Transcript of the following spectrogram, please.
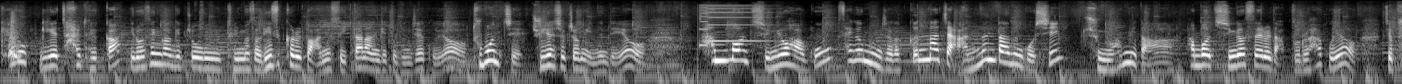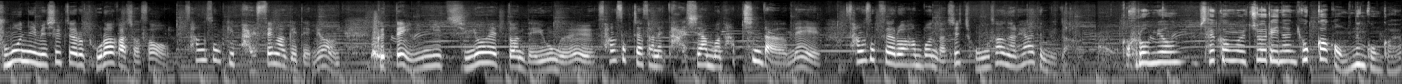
계속 이게 잘 될까? 이런 생각이 좀 들면서 리스크를 또 안을 수 있다는 게 또 문제고요. 두 번째 주의하실 점이 있는데요. 한번 증여하고 세금 문제가 끝나지 않는다는 것이 중요합니다. 한번 증여세를 납부를 하고요. 이제 부모님이 실제로 돌아가셔서 상속이 발생하게 되면 그때 이미 증여했던 내용을 상속 재산에 다시 한번 합친 다음에 상속세로 한번 다시 정산을 해야 됩니다. 그러면 세금을 줄이는 효과가 없는 건가요?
